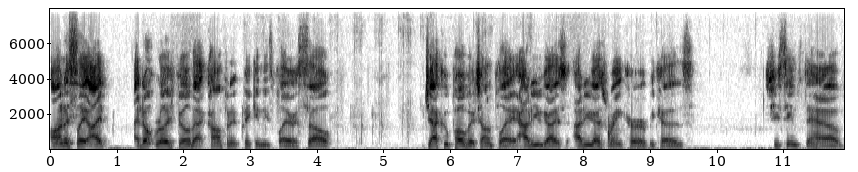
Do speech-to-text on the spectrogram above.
Honestly, I I don't really feel that confident picking these players. So. Jakupovic on play. How do you guys how do you guys rank her? Because she seems to have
